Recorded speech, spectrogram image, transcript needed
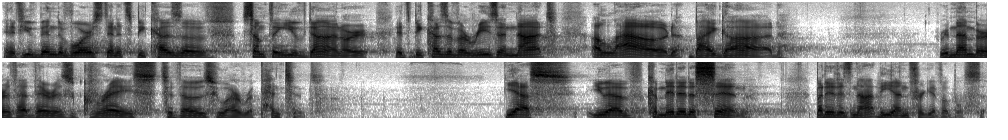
And if you've been divorced and it's because of something you've done or it's because of a reason not allowed by God, remember that there is grace to those who are repentant. Yes, you have committed a sin, but it is not the unforgivable sin.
